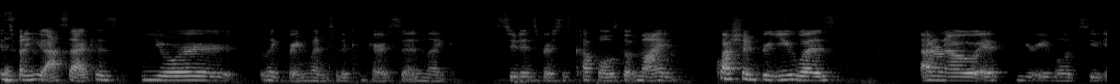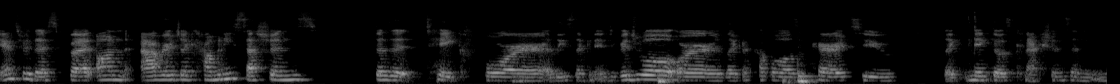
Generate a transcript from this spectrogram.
it's funny you asked that because your like brain went to the comparison like students versus couples but my question for you was i don't know if you're able to answer this but on average like how many sessions does it take for at least like an individual or like a couple as a pair to like make those connections and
